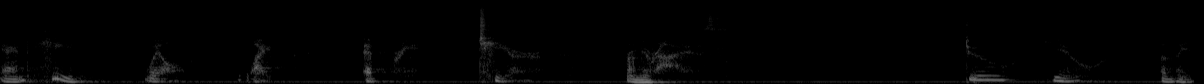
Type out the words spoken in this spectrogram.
and he will wipe every tear from your eyes. Do you believe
